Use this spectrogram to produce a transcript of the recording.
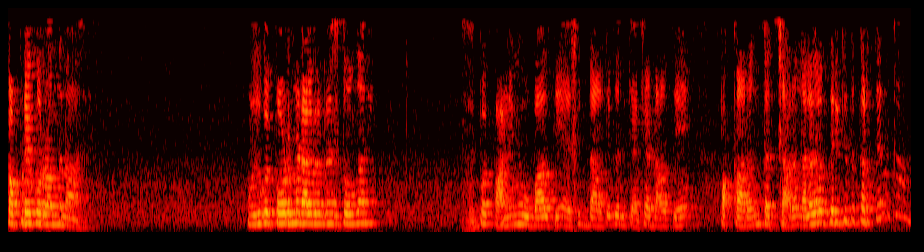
कपड़े को रंगना है। उसे कोई पाउडर में डालकर रखने से तो होगा नहीं पानी में उबालते हैं एसिड डालते हैं क्या क्या डालते हैं पक्का रंग कच्चा रंग अलग अलग तरीके से करते हैं ना काम।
